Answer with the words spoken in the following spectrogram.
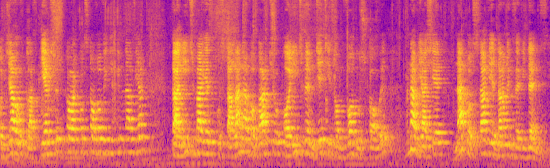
oddziałów klas pierwszych w szkołach podstawowych i gimnazjach. Ta liczba jest ustalana w oparciu o liczbę dzieci z obwodu szkoły, w nawiasie na podstawie danych z ewidencji.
